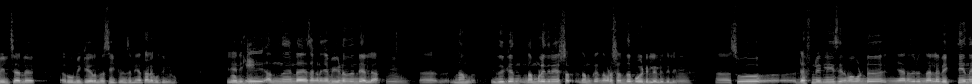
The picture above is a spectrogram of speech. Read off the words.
വീൽ ചെയറിൽ റൂമിൽ കയറുന്ന സീക്വൻസിന് ഞാൻ തലകുത്തി വീണു. എനിക്ക് അന്ന് ഉണ്ടായ സംഘടന ഞാൻ വീണതിന്റെ അല്ല. ഇതൊക്കെ നമ്മളിതിനെ നമുക്ക് നമ്മുടെ ശ്രദ്ധ പോയിട്ടില്ലല്ലോ ഇതിൽ. സോ ഡെഫിനറ്റ്ലി ഈ സിനിമ കൊണ്ട് ഞാനതൊരു നല്ല വ്യക്തി എന്ന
